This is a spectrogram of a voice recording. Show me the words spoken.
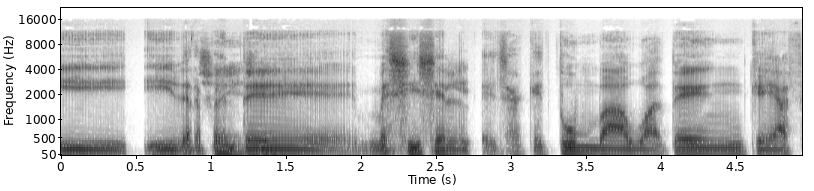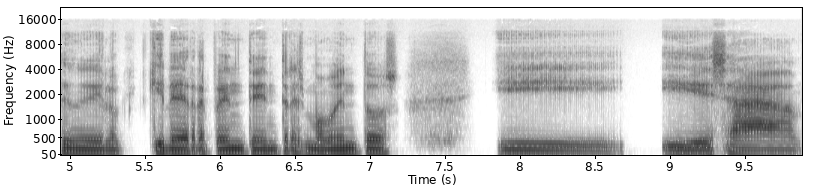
y, y de repente sí, sí. Messi es el, o sea, que tumba a Boateng, que hace lo que quiere de repente en tres momentos y, y, esa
